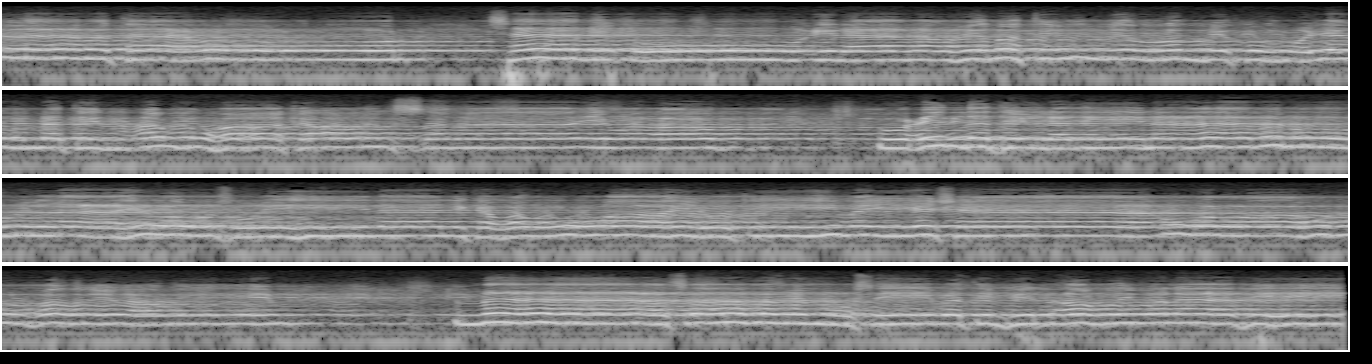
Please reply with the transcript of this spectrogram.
إلا متاع الغرور. سابقوا إلى مغفرة من ربكم وجنة عرضها كعرض السماء والأرض. أعدت الذين آمنوا بالله ورسله ذلك فضل الله يؤتيه من يشاء والله ذو الفضل العظيم. ما أصاب من مصيبة في الأرض ولا في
